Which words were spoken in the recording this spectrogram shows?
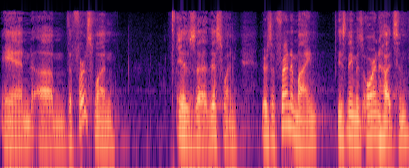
And um, the first one is uh, this one. There's a friend of mine, his name is Orrin Hudson,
